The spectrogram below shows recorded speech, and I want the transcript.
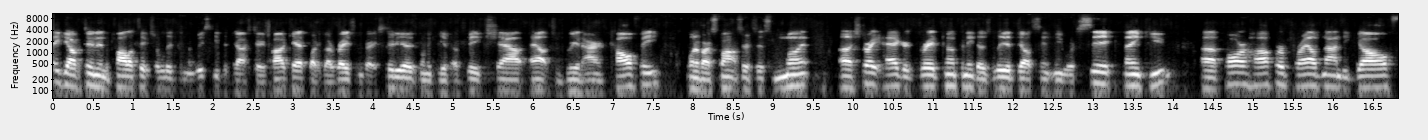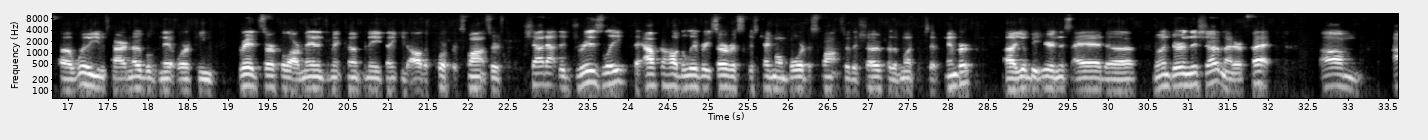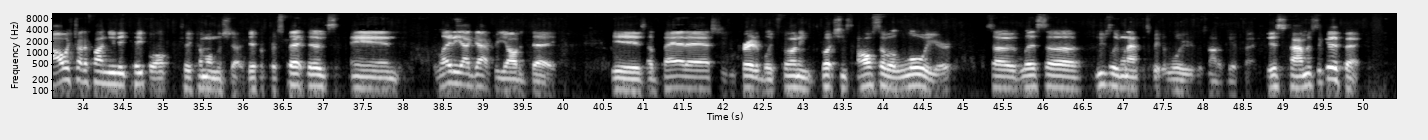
Thank y'all for tuning in to Politics, Religion, and Whiskey, the Josh Terry podcast, brought to by Raisin Gray Studios. I want to give a big shout out to Gridiron Coffee, one of our sponsors this month. Uh, Straight Haggard Thread Company, those lids y'all sent me were sick. Thank you. Uh, Par Hopper, Proud 90 Golf, uh, Williams Tire, Nobles Networking, Red Circle, our management company. Thank you to all the corporate sponsors. Shout out to Drizly, the alcohol delivery service just came on board to sponsor the show for the month of September. Uh, you'll be hearing this ad uh, during this show, matter of fact. Um, I always try to find unique people to come on the show, different perspectives. And the lady I got for y'all today is a badass. She's incredibly funny, but she's also a lawyer. So let's uh usually when I have to speak to lawyers, it's not a good thing. This time it's a good thing.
